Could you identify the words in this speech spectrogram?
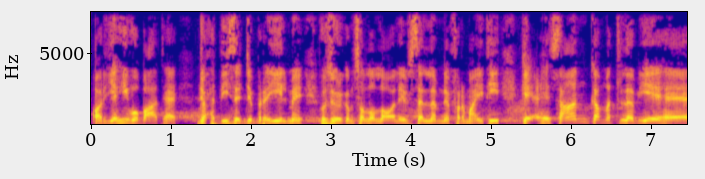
اور یہی وہ بات ہے جو حدیث جبرائیل میں حضور صلی اللہ علیہ وسلم نے فرمائی تھی کہ احسان کا مطلب یہ ہے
